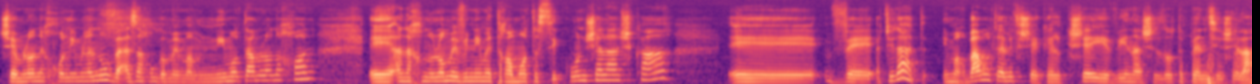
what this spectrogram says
שהם לא נכונים לנו, ואז אנחנו גם מממנים אותם לא נכון. אה, אנחנו לא מבינים את רמות הסיכון של ההשקעה. אה, ואת יודעת, עם 400 אלף שקל, כשהיא הבינה שזאת הפנסיה שלה,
